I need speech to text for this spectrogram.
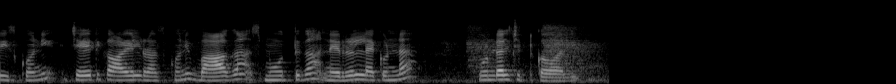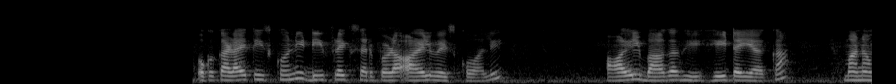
తీసుకొని చేతికి ఆయిల్ రాసుకొని బాగా స్మూత్గా నెర్రలు లేకుండా ఉండలు చుట్టుకోవాలి. ఒక కడాయి తీసుకొని డీప్ ఫ్రైకి సరిపడా ఆయిల్ వేసుకోవాలి. ఆయిల్ బాగా హీట్ అయ్యాక మనం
